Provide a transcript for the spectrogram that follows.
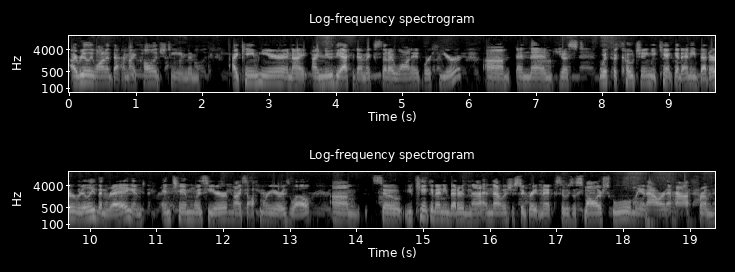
I really wanted that in my college team. And I came here and I, I knew the academics that I wanted were here. Um, and then just with the coaching, you can't get any better really than Ray and, and Tim was here my sophomore year as well. Um, so you can't get any better than that. And that was just a great mix. It was a smaller school, only an hour and a half from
